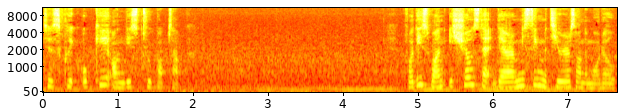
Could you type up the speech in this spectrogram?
Just click OK on these two pops up. For this one, it shows that there are missing materials on the model.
